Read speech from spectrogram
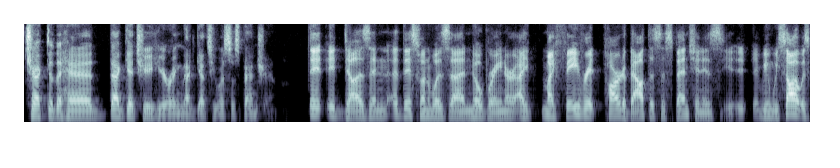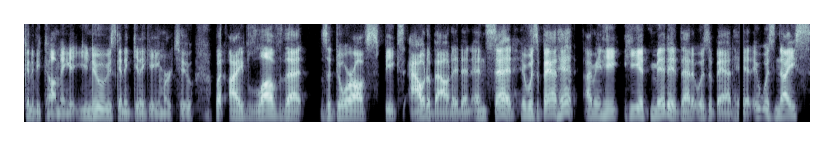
check to the head. That gets you a hearing. That gets you a suspension. It it does, and uh, this one was a no brainer. I my favorite part about the suspension is, I mean, we saw it was going to be coming. You knew he was going to get a game or two, but I love that Zadorov speaks out about it and, and said it was a bad hit. I mean, he he admitted that it was a bad hit. It was nice,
